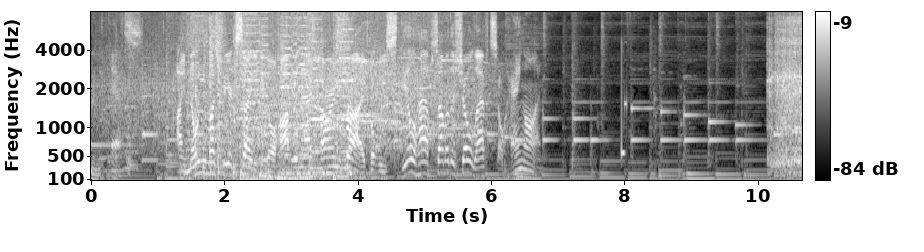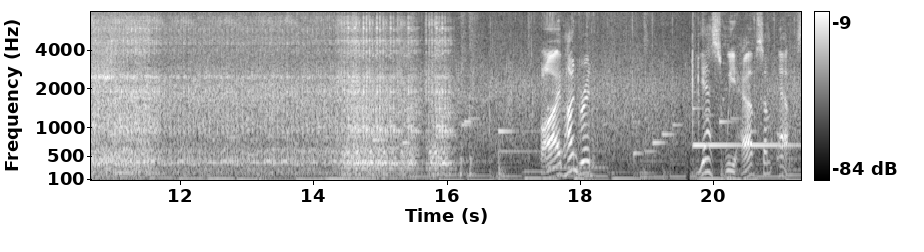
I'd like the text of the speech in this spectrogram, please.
1S. I know you must be excited to go hop in that car and drive, but we still have some of the show left, so hang on. Five hundred. Yes, we have some F's.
